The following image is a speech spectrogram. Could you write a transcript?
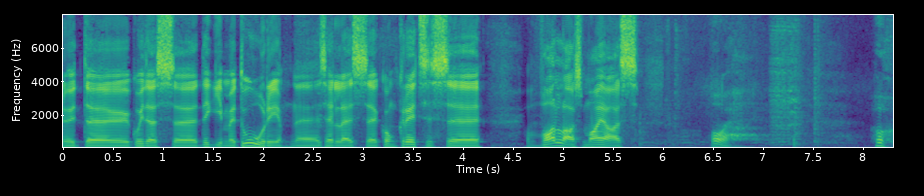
nüüd äh,, kuidas äh, tegime tuuri selles konkreetses vallasmajas. Oh.. Oh.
